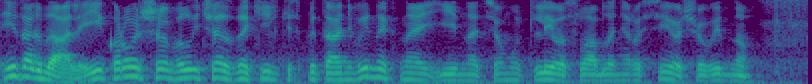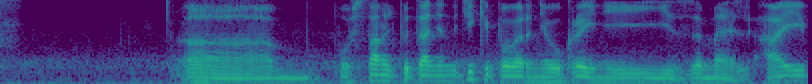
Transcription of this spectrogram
І так далі. І, коротше, величезна кількість питань виникне, і на цьому тлі ослаблення Росії, очевидно, а, повстануть питання не тільки повернення Україні її земель, а й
